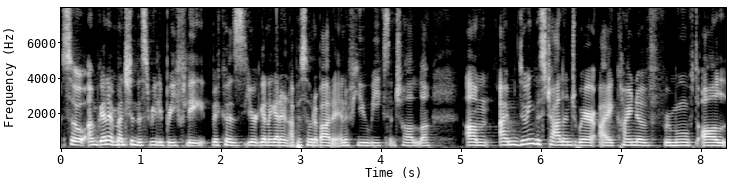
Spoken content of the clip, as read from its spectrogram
So I'm gonna mention this really briefly because you're gonna get an episode about it in a few weeks, inshallah. Um, I'm doing this challenge where I kind of removed all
